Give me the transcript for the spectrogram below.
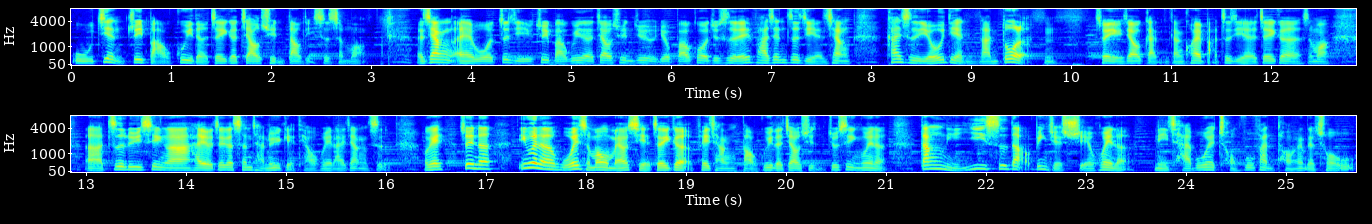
五件最宝贵的这个教训到底是什么？像诶，我自己最宝贵的教训就有包括，就是诶，发现自己很像开始有点懒惰了，嗯。所以要赶赶快把自己的这个什么啊自律性啊，还有这个生产率给调回来，这样子，OK。所以呢，因为呢，我为什么我们要写这一个非常宝贵的教训？就是因为呢，当你意识到并且学会了，你才不会重复犯同样的错误。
